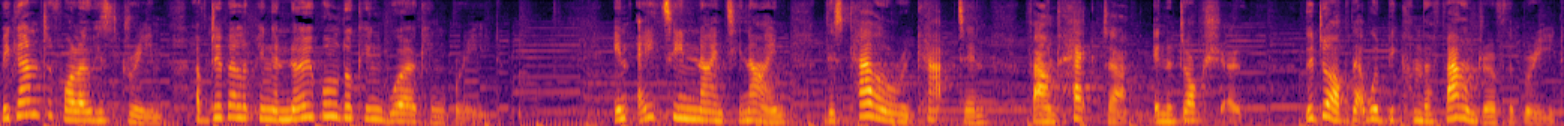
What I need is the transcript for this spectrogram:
began to follow his dream of developing a noble looking working breed. In 1899, this cavalry captain found Hector in a dog show, the dog that would become the founder of the breed.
